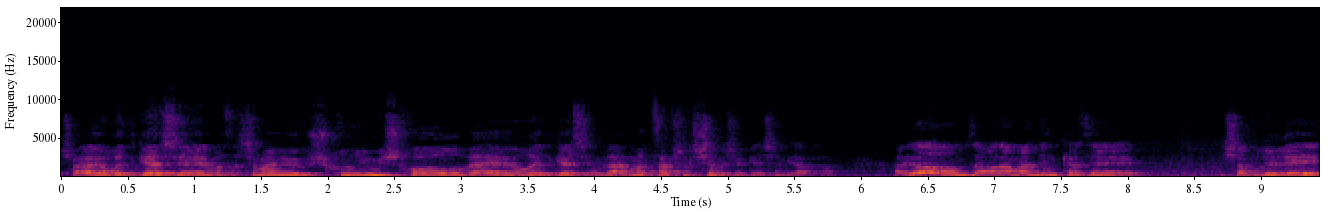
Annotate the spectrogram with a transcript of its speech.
כשהיה יורד גשם, אז השמיים היו שחורים משחור והיה יורד גשם. למה מצב של שמש וגשם יחד? היום זה עולם עדין כזה שברירי,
